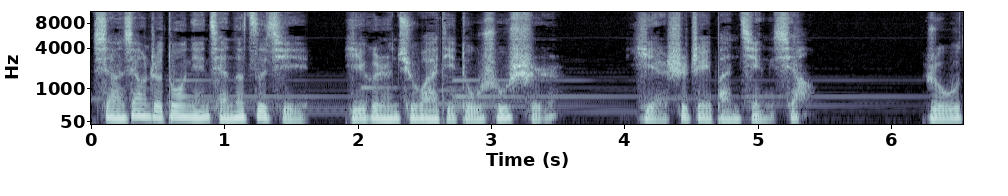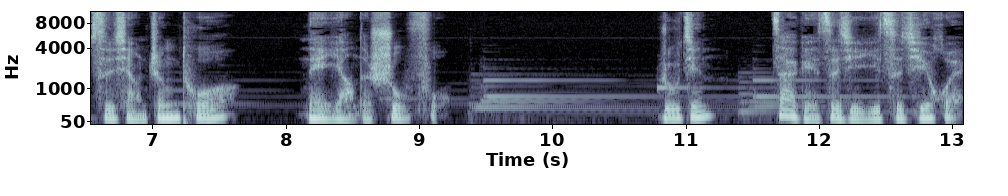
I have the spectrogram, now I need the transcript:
想象着多年前的自己一个人去外地读书时，也是这般景象，如此想挣脱那样的束缚。如今，再给自己一次机会，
